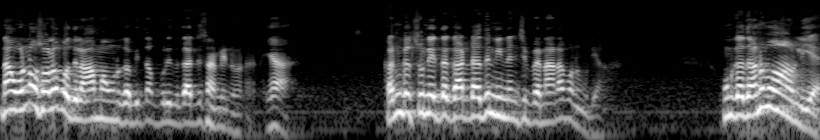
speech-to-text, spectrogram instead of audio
நான் ஒன்றும் சொல்ல போதில்லை ஆமாம் உனக்கு அப்படி தான் புரியுது. காட்டு சாமின்னு நான் ஏன் கண்கள் சூன்யத்தை காட்டாது நீ நினச்சிப்பேன் நான் என்ன பண்ண முடியும்? உனக்கு அது அனுபவம் இல்லையே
